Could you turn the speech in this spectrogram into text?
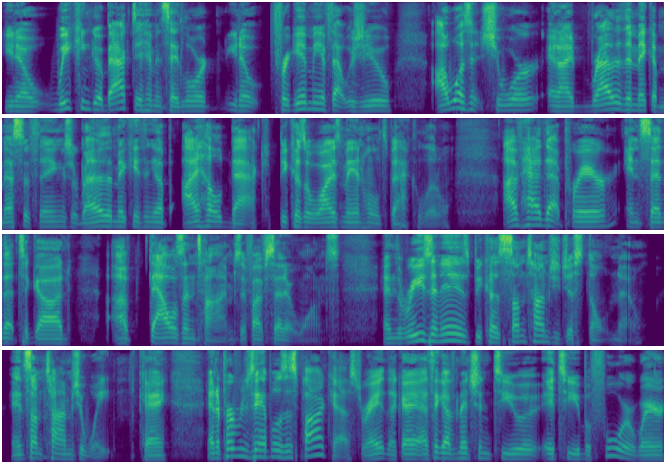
You know, we can go back to Him and say, Lord, you know, forgive me if that was you. I wasn't sure, and I'd rather than make a mess of things or rather than make anything up, I held back because a wise man holds back a little. I've had that prayer and said that to God a thousand times if I've said it once. And the reason is because sometimes you just don't know and sometimes you wait. Okay. And a perfect example is this podcast, right? Like I, I, think I've mentioned to you it to you before where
